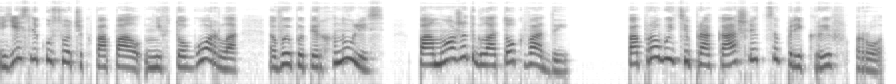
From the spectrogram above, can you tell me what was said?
Если кусочек попал не в то горло, вы поперхнулись, поможет глоток воды. Попробуйте прокашляться, прикрыв рот.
